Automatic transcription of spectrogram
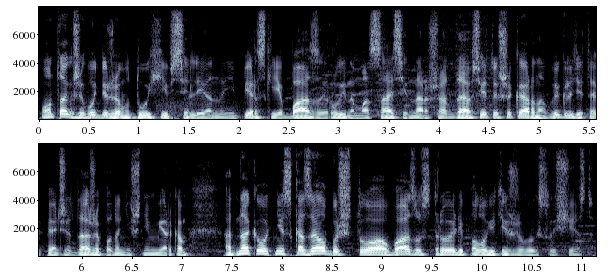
Он также выдержан в духе архив вселенной, имперские базы, руины Масаси, Наршада, все это шикарно выглядит, опять же, даже по нынешним меркам. Однако вот не сказал бы, что базу строили по логике живых существ.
